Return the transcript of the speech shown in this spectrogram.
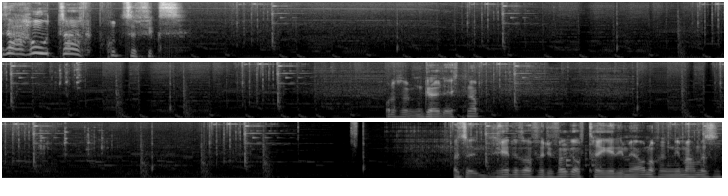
Der Haut da. Kruzifix. Oh, das wird mit dem Geld echt knapp. Also, ich rede jetzt auch für die Folgeaufträge, die wir auch noch irgendwie machen müssen.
